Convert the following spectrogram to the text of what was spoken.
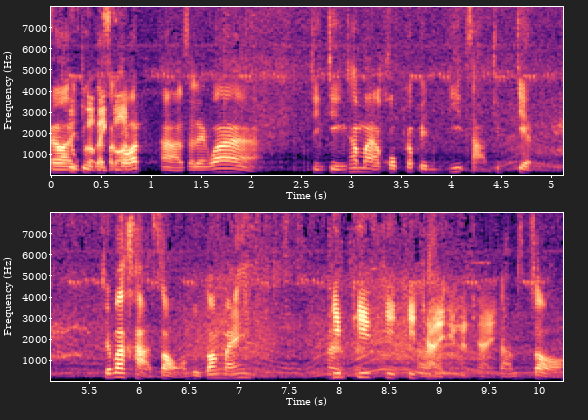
เอ่อจุกจุกกับกับไอ้สก๊อตกอตอ่า แสดงว่าจริง ๆ ถ้ามาครบก็เป็นยี่สามสิบเจ็ดใช่ป่ะขาดสองถูกต้องไหม ที่ที่ที่ที่ใช่อย่างนั้นใช่ สามสอง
